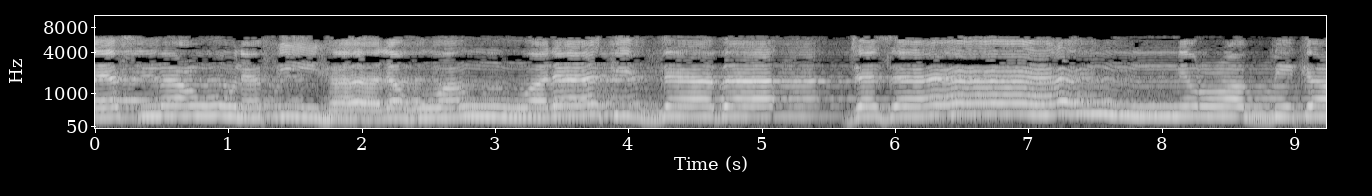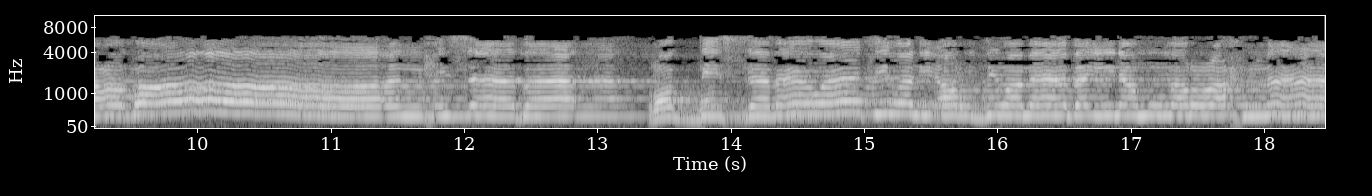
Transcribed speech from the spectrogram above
يسمعون فيها لغوا ولا كذابا. جزاء من ربك عطاء حسابا. رب السماوات والأرض وما بينهما الرحمن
